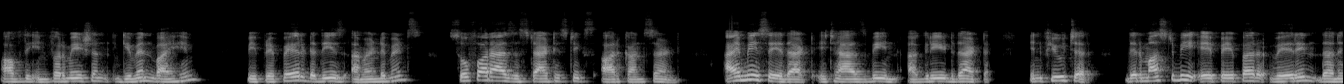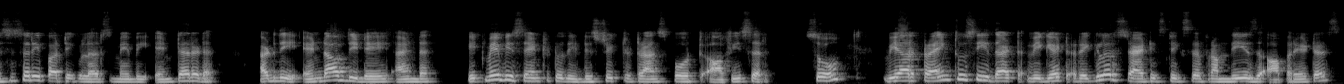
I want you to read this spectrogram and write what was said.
of the information given by him, we prepared these amendments so far as statistics are concerned. I may say that it has been agreed that in future there must be a paper wherein the necessary particulars may be entered at the end of the day and it may be sent to the district transport officer. So we are trying to see that we get regular statistics from these operators.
